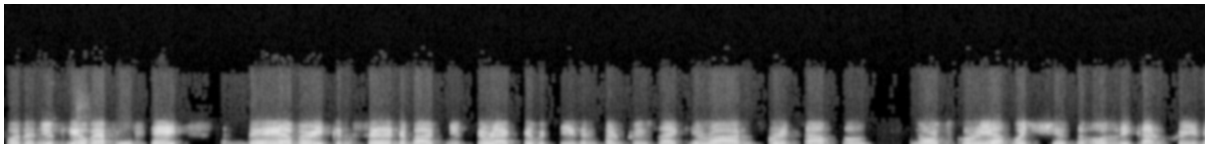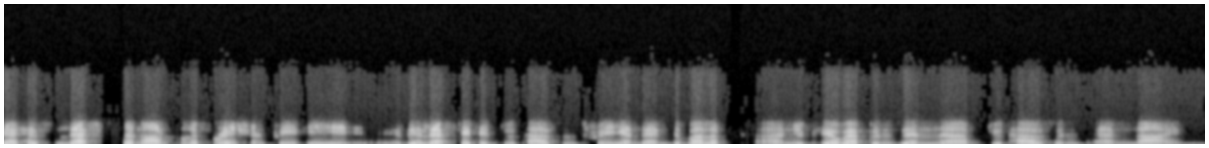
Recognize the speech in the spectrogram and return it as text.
For the nuclear weapon states, they are very concerned about nuclear activities in countries like Iran, for example, North Korea, which is the only country that has left the Non-Proliferation Treaty. They left it in 2003 and then developed uh, nuclear weapons in uh, 2009.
